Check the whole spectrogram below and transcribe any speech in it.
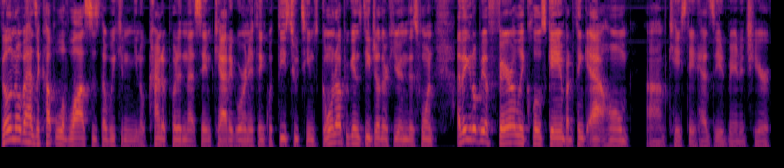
Villanova has a couple of losses that we can, you know, kind of put in that same category. And I think with these two teams going up against each other here in this one, I think it'll be a fairly close game. But I think at home, um, K State has the advantage here,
